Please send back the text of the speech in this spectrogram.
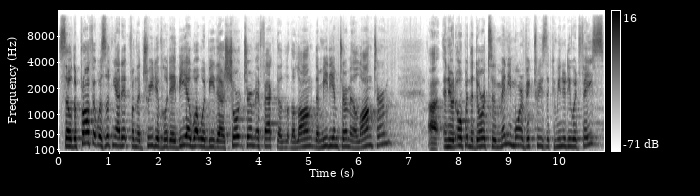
So the Prophet was looking at it from the Treaty of Hudaybiyah, what would be the short term effect, the, the, long, the medium term, and the long term. Uh, and it would open the door to many more victories the community would face.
